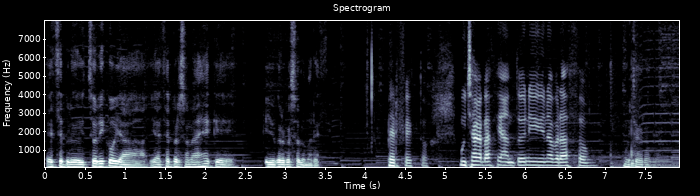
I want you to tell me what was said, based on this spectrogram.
este periodo histórico y a, este personaje que, que yo creo que se lo merece. Perfecto. Muchas gracias Antonio y un abrazo. Muchas gracias.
